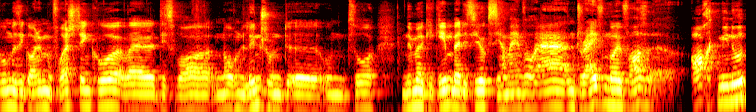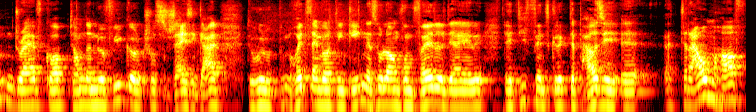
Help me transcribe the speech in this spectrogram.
wo man sich gar nicht mehr vorstellen kann, weil das war nach dem Lynch und, äh, und so nicht mehr gegeben bei den Seahawks. Die haben einfach auch einen Drive mal fast äh, acht Minuten Drive gehabt, haben dann nur viel Goal geschossen, scheißegal. Du hältst einfach den Gegner so lange vom Feld, der, der Defense kriegt eine Pause. Äh, traumhaft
